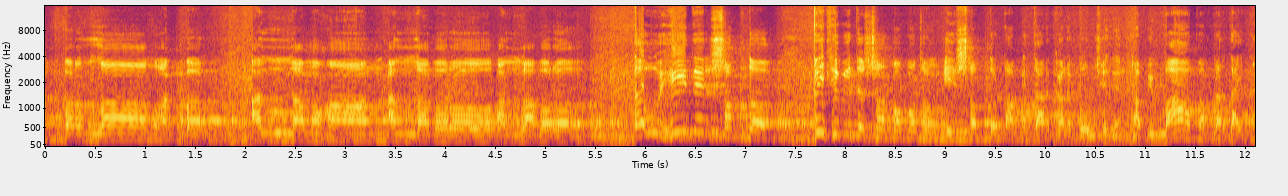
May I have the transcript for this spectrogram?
আকবর আল্লাহ আকবর। আল্লাহ মহান, আল্লাহ বড় আল্লাহ বড়। তৌহিদের শব্দ, পৃথিবীতে সর্বপ্রথম এই শব্দটা আপনি তার কানে পৌঁছে দেন। আপনি বাপ আপনার দায়িত্ব।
